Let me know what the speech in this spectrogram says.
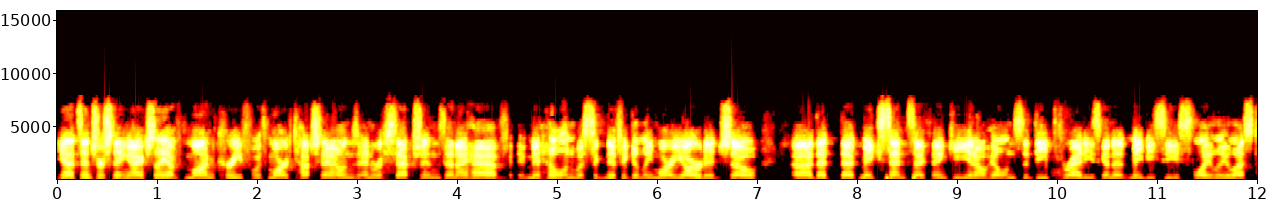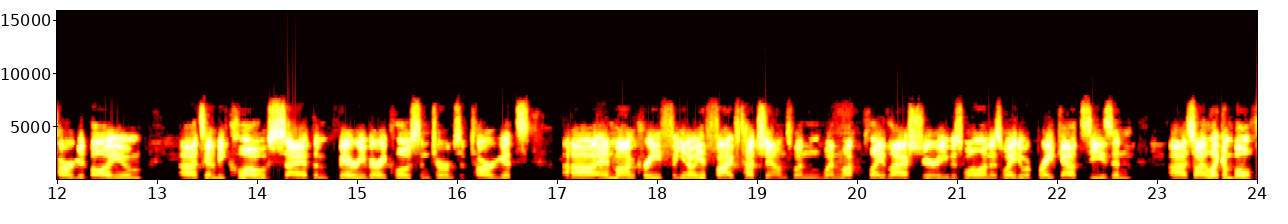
Yeah, it's interesting. I actually have Moncrief with more touchdowns and receptions than I have Hilton with significantly more yardage. So uh, that that makes sense. I think you know Hilton's the deep threat. He's going to maybe see slightly less target volume. Uh, it's going to be close. I have them very, very close in terms of targets. Uh, and Moncrief, you know, he had five touchdowns when when Luck played last year. He was well on his way to a breakout season. Uh, so I like them both.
